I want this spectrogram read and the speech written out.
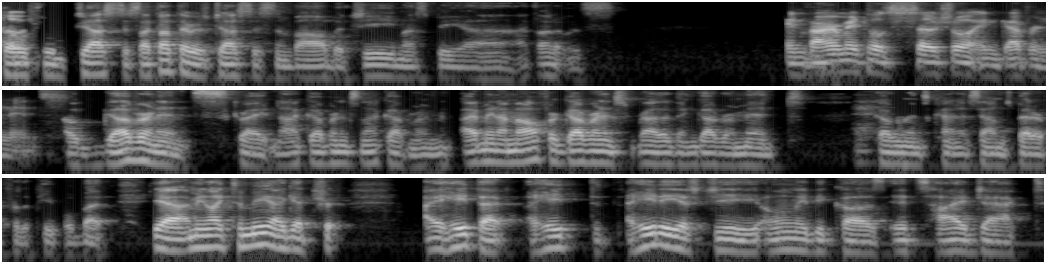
Social justice. I thought there was justice involved, but G must be. Uh, I thought it was environmental, social, and governance. Oh, governance. Great. Not governance, not government. I mean, I'm all for governance rather than government governments kind of sounds better for the people. But yeah, I mean, like to me, I get, tri- I hate that. I hate, I hate ESG only because it's hijacked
